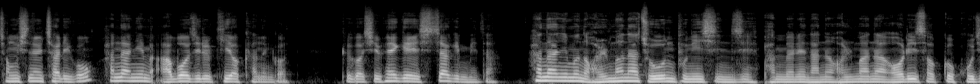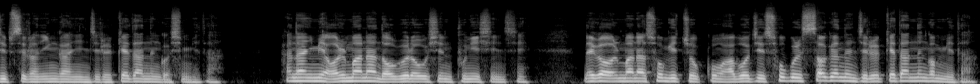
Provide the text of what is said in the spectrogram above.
정신을 차리고 하나님 아버지를 기억하는 것, 그것이 회개의 시작입니다. 하나님은 얼마나 좋은 분이신지 반면에 나는 얼마나 어리석고 고집스런 인간인지를 깨닫는 것입니다. 하나님이 얼마나 너그러우신 분이신지 내가 얼마나 속이 좁고 아버지 속을 썩였는지를 깨닫는 겁니다.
